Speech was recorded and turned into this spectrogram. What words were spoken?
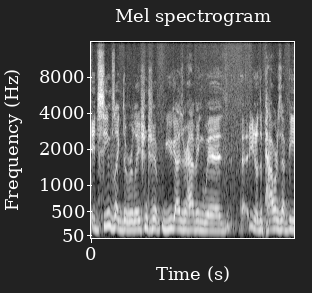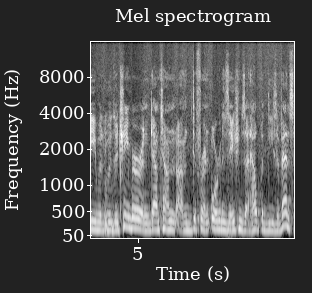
it seems like the relationship you guys are having with, uh, you know, the powers that be, with, with the Mm-hmm. chamber and downtown um, different organizations that help with these events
